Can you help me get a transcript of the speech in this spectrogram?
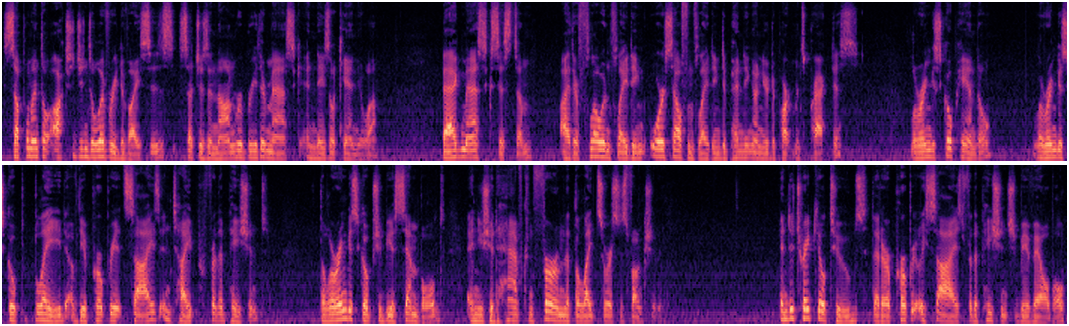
Supplemental oxygen delivery devices, such as a non rebreather mask and nasal cannula, bag mask system, either flow inflating or self inflating, depending on your department's practice, laryngoscope handle, laryngoscope blade of the appropriate size and type for the patient the laryngoscope should be assembled, and you should have confirmed that the light source is functioning. Endotracheal tubes that are appropriately sized for the patient should be available,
